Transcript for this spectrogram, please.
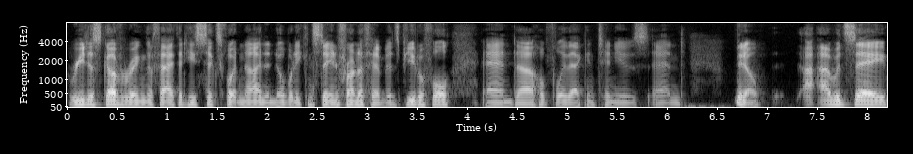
rediscovering the fact that he's six foot nine and nobody can stay in front of him. It's beautiful, and uh, hopefully that continues. And you know, I, I would say.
